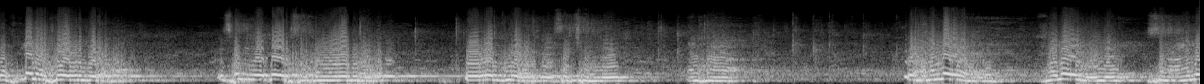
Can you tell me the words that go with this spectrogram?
lafdhabarkoodu muraha isagiyo dhowr safaaradda oo raggii hargeysa joogay ahaa waxaan leeyahay habeen iyo saacadada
